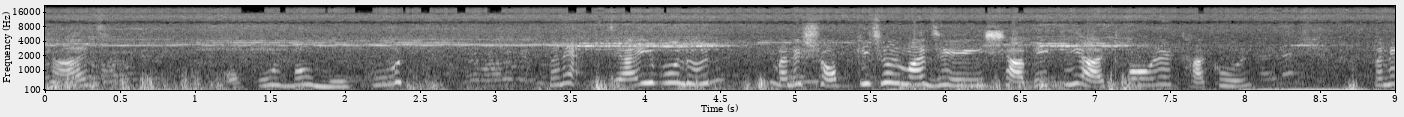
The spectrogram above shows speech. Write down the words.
সাজ, অপূর্ব মুকুট। মানে যাই বলুন মানে সব কিছুর মাঝে এই সাবেকি আটপৌরের ঠাকুর মানে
